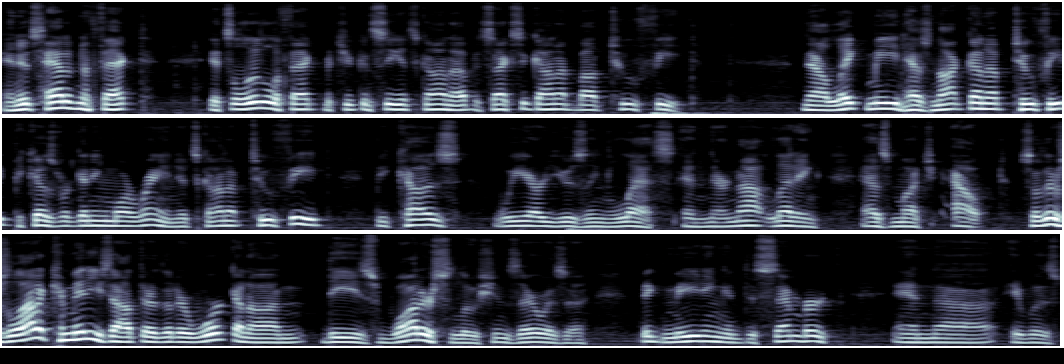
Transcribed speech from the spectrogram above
And it's had an effect. It's a little effect, but you can see it's gone up. It's actually gone up about two feet. Now, Lake Mead has not gone up two feet because we're getting more rain. It's gone up two feet because we are using less and they're not letting as much out. So there's a lot of committees out there that are working on these water solutions. There was a big meeting in December and uh, it was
